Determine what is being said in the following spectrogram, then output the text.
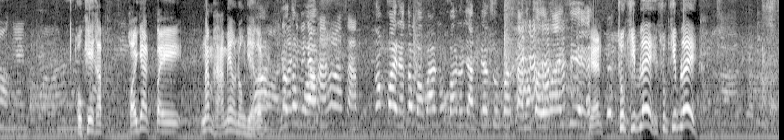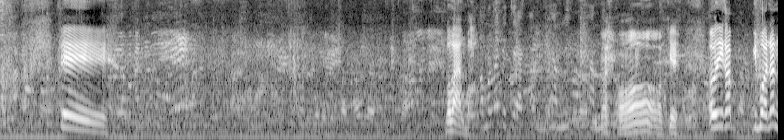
น้องใหญ่กว่าโอเคครับ ขออนุญาตไปน้ำหาแมวน้องเดียก่อนเดี๋ยวจะไปนั่งหาโทรศัพท์น้อง ก้อยนะต้องบอกว่าหนูขออนุญาตเปลี่ยนสูตรก่อนค่ะน้องก้อยต้องไว้สิแมนสุกคลิปเลย สุกคลิปเลย เอ๊ะบ่ว่างบ่เอามาไล่ไปแจกอันนี้อันนี้อันนี้อะอ๋อโอเคเอาสวัสดีครับพี่พอนั่น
